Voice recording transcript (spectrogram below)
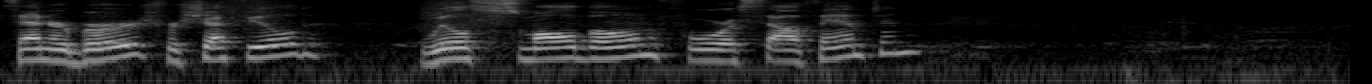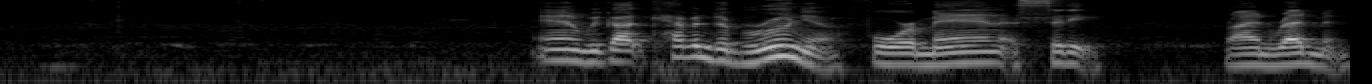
Sander Berge for Sheffield. Will Smallbone for Southampton. And we got Kevin De Bruyne for Man City. Ryan Redmond.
